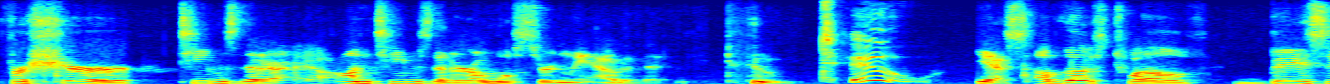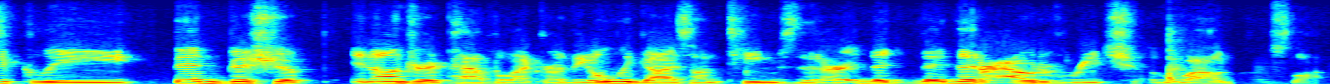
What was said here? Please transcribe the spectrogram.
for sure teams that are on teams that are almost certainly out of it. Two. Two. Yes, of those 12, basically Ben Bishop and Andre Pavelec are the only guys on teams that are that, that that are out of reach of the wild card slot.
